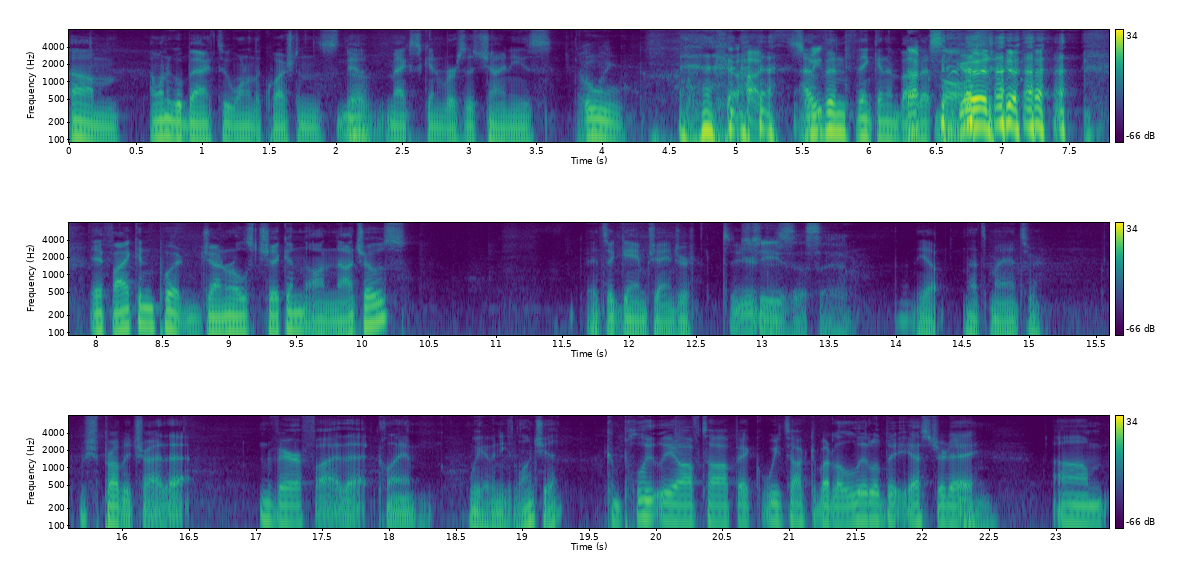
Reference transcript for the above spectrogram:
Mm. Um, I want to go back to one of the questions: the Yeah. Mexican versus Chinese. Oh my Ooh. God, I've been thinking about duck it. sauce. Good. if I can put General's chicken on nachos, it's a game changer. So Jesus, man. Yep, that's my answer. we should probably try that and verify that claim. We haven't eaten lunch yet. Completely off topic. We talked about it a little bit yesterday. Mm. Um,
